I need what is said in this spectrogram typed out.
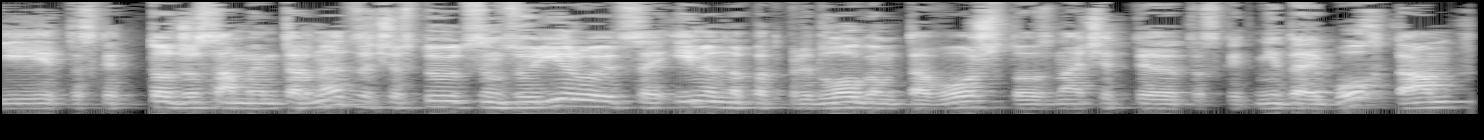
И, так сказать, тот же самый интернет зачастую цензурируется именно под предлогом того, что, значит, э, так сказать, не дай бог, там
